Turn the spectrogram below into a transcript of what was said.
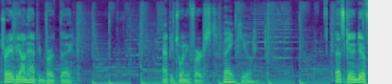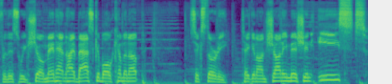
Travion, happy birthday. Happy 21st. Thank you. That's going to do it for this week's show. Manhattan High basketball coming up 6:30, taking on Shawnee Mission East.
